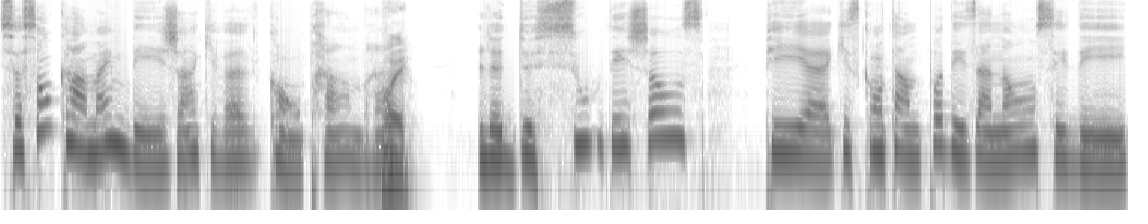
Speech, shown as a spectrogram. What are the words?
ce sont quand même des gens qui veulent comprendre hein, Oui. le dessous des choses, puis euh, qui ne se contentent pas des annonces et des,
